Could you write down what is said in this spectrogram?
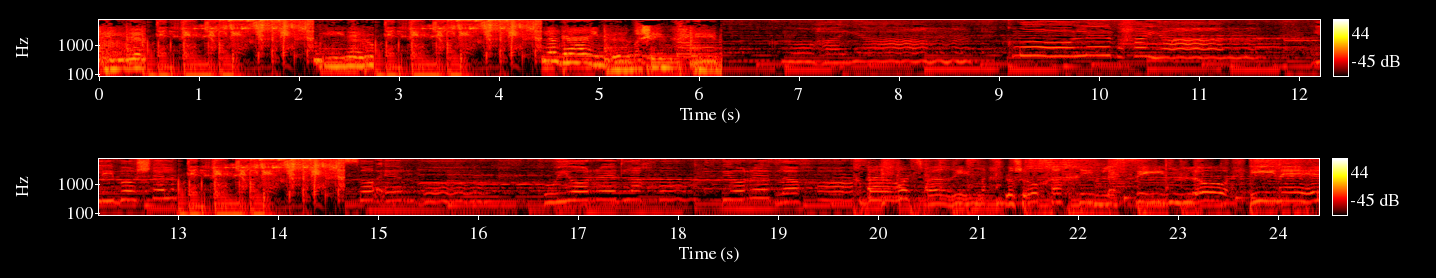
הנה הנה ליבו של סוער בו, הוא יורד לחוף, יורד לחוף. בראש ספרים לא שוכחים לשים לו, הנה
